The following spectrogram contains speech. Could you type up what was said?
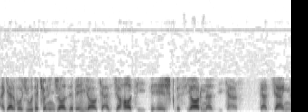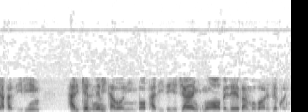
اگر وجود چنین جاذبه ای را که از جهاتی به عشق بسیار نزدیک است در جنگ نپذیریم هرگز نمی‌توانیم با پدیده جنگ مقابله و مبارزه کنیم.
